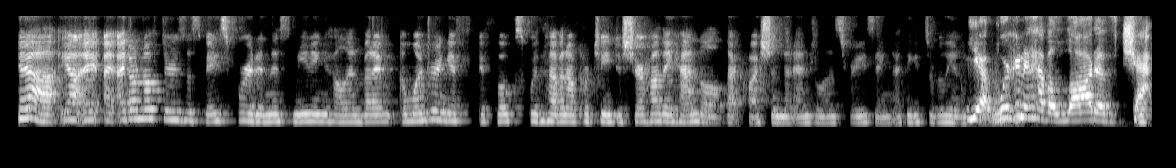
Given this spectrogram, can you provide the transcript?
Yeah, yeah, I, I- don't know if there's a space for it in this meeting, Helen, but I'm, I'm wondering if, if folks would have an opportunity to share how they handle that question that Angela is raising. I think it's a really. Yeah, we're going to have a lot of chat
